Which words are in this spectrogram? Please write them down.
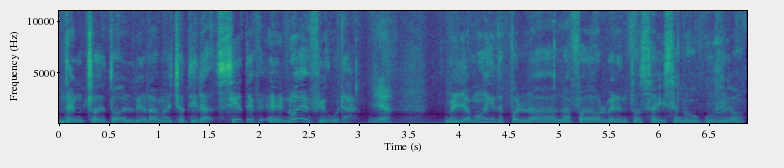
dentro de todo el diorama de Chatira siete, eh, nueve figuras. Me llamó y después la, la fue a devolver. Entonces ahí se nos ocurrió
